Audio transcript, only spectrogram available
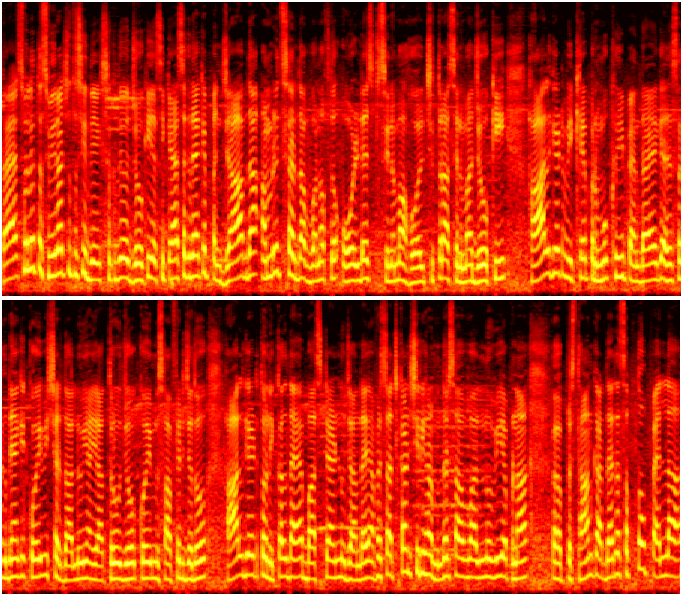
ਤਾਂ ਇਸ ਵੇਲੇ ਤਸਵੀਰਾਂ 'ਚ ਤੁਸੀਂ ਦੇਖ ਸਕਦੇ ਹੋ ਜੋ ਕਿ ਅਸੀਂ ਕਹਿ ਸਕਦੇ ਹਾਂ ਕਿ ਪੰਜਾਬ ਦਾ ਅੰਮ੍ਰਿਤਸਰ ਦਾ one of the oldest cinema hall Chitra cinema ਜੋ ਕਿ ਹਾਲਗੇਟ ਵਿਖੇ ਪ੍ਰਮੁੱਖ ਹੀ ਪੈਂਦਾ ਹੈ। ਕਹਿ ਸਕਦੇ ਹਾਂ ਕਿ ਕੋਈ ਵੀ ਸ਼ਰਧਾਲੂ ਜਾਂ ਯਾਤਰੂ, ਜੋ ਕੋਈ ਮੁਸਾਫਿਰ ਜਦੋਂ ਹਾਲਗੇਟ ਤੋਂ ਨਿਕਲਦਾ ਹੈ, ਬੱਸ ਸਟੈਂਡ ਨੂੰ ਜਾਂਦਾ ਹੈ ਜਾਂ ਫਿਰ ਸੱਚਖੰਡ ਸ੍ਰੀ ਹਰਮੰਦਰ ਸਾਹਿਬ ਵੱਲ ਨੂੰ ਵੀ ਆਪਣਾ ਪ੍ਰਸਥਾਨ ਕਰਦਾ ਹੈ, ਤਾਂ ਸਭ ਤੋਂ ਪਹਿਲਾਂ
